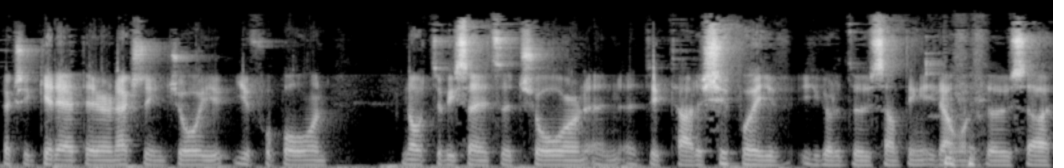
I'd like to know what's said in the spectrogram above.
to actually get out there and actually enjoy your, your football and not to be seen it's a chore and, and a dictatorship where you've you got to do something that you don't want to do. So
